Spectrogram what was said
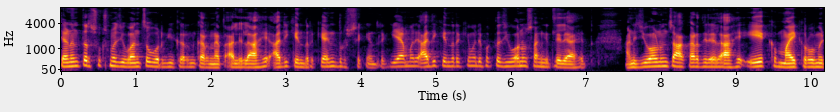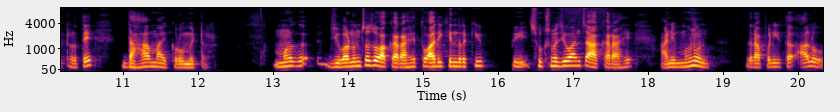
त्यानंतर सूक्ष्मजीवांचं वर्गीकरण करण्यात आलेलं आहे. आदिकेंद्रकी आणि दृश्यकेंद्रकी यामध्ये आदिकेंद्रकीमध्ये फक्त जीवाणू सांगितलेले आहेत आणि जीवाणूंचा आकार दिलेला आहे एक मायक्रोमीटर ते दहा मायक्रोमीटर. मग जीवाणूंचा जो आकार आहे तो आदिकेंद्रकी पी सूक्ष्मजीवांचा आकार आहे. आणि म्हणून जर आपण इथं आलो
